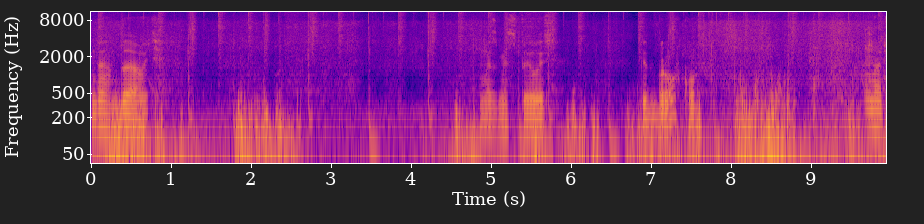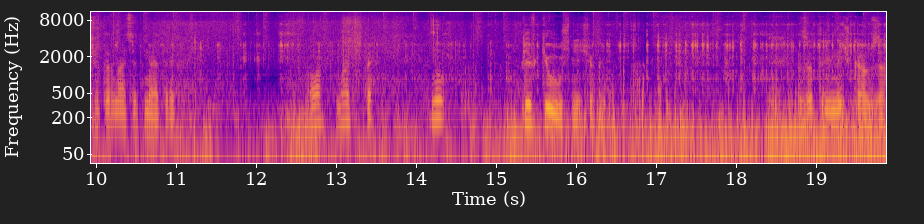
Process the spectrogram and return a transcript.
Да, давить. Ми змістились під бровку на 14 метрів. О, бачите? Ну, півкілушничок. За трійничка взяв.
